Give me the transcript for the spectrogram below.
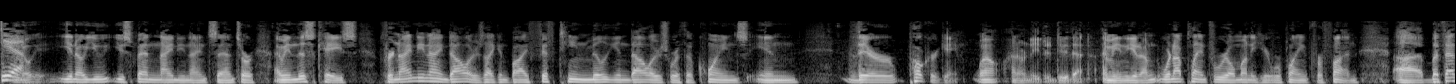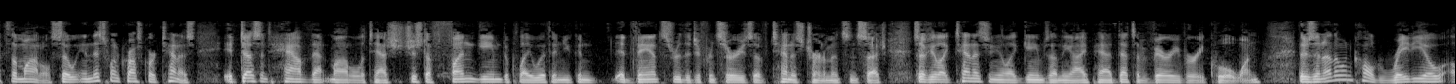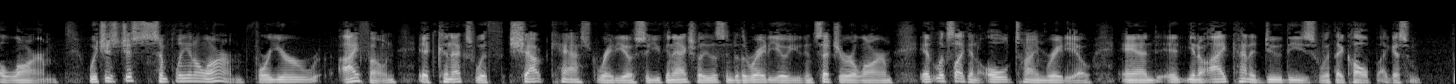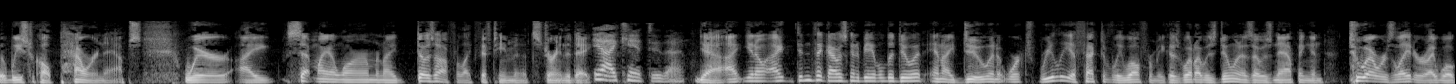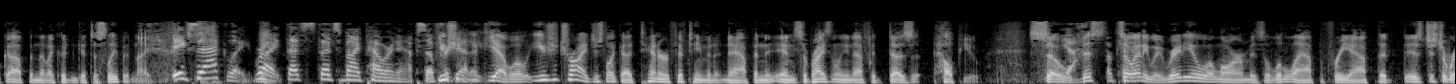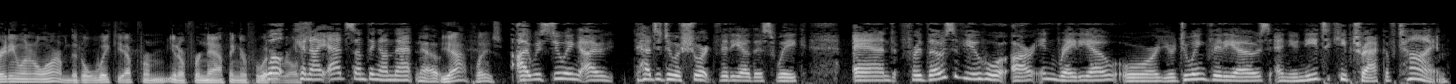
Yeah. You know, you know, you, you spend 99 cents or, I mean, in this case, for $99, I can buy $15 million worth of coins in their poker game. Well, I don't need to do that. I mean, you know, we're not playing for real money here. We're playing for fun. Uh, but that's the model. So in this one, cross court tennis, it doesn't have that model attached. It's just a fun game to play with and you can advance through the different series of tennis tournaments and such. So if you like tennis and you like games on the iPad, that's a very, very cool one. There's another one called Radio Alarm, which is just simply an alarm for your iPhone. It connects with Shoutcast radio, so you can actually listen to the radio. You can set your alarm. It looks like an old time radio, and it, you know, I kind of do these what they call, I guess, that we used to call power naps, where I set my alarm and I doze off for like 15 minutes during the day. Yeah, I can't do that. Yeah, I you know I didn't think I was going to be able to do it, and I do, and it works really effectively well for me because what I was doing is I was napping, and two hours later I woke up, and then I couldn't get to sleep at night. Exactly. Right. That's that's my power nap. So You forget should, it. yeah, well, you should try just like a 10 or 15 minute nap, and and surprisingly enough, it does help you. So Yeah, this, okay. so anyway, Radio Alarm is a little app, a free app that is just a radio and an alarm that'll wake you up from you know for napping or for whatever Well, else. can I add something on that note? Yeah, please. I was doing, I had to do a short video this week. And for those of you who are in radio or you're doing videos and you need to keep track of time,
